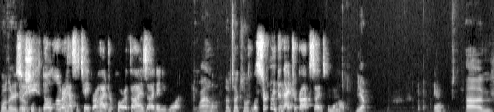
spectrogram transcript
Well, there you so go. So she no longer has to take her hydrochlorothiazide anymore. Wow, that's excellent. Well, certainly the nitric oxide's going to help. Yep. Yeah. Um,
